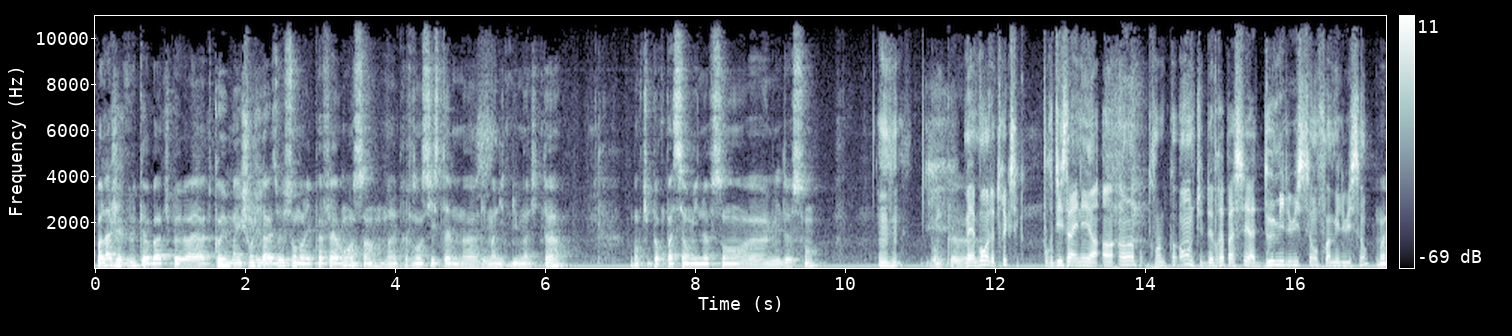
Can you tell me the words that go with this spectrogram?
Voilà, j'ai vu que bah, tu peux euh, quand même aller changer la résolution dans les préférences, hein, dans les préférences système euh, des moni- du moniteur. Donc tu peux repasser en 1900, euh, 1200. Mhm. Donc, euh, Mais bon, le truc, c'est que pour designer un 1.1 pour te rendre compte, tu devrais passer à 2800 x 1800. Ouais.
